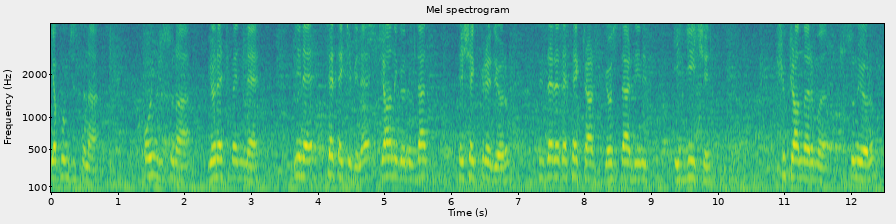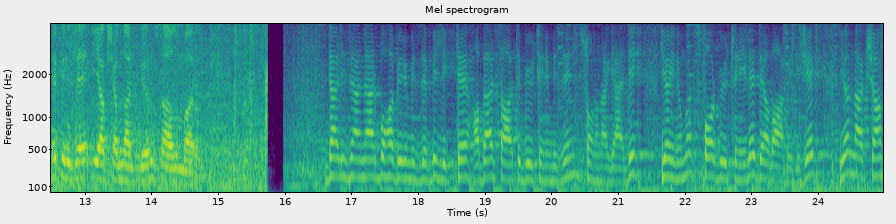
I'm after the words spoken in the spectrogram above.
yapımcısına, oyuncusuna, yönetmenine, yine set ekibine canı gönülden teşekkür ediyorum. Sizlere de tekrar gösterdiğiniz ilgi için şükranlarımı sunuyorum. Hepinize iyi akşamlar diliyorum. Sağ olun, var olun. Değerli izleyenler bu haberimizle birlikte haber saati bültenimizin sonuna geldik. Yayınımız spor bülteniyle devam edecek. Yarın akşam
